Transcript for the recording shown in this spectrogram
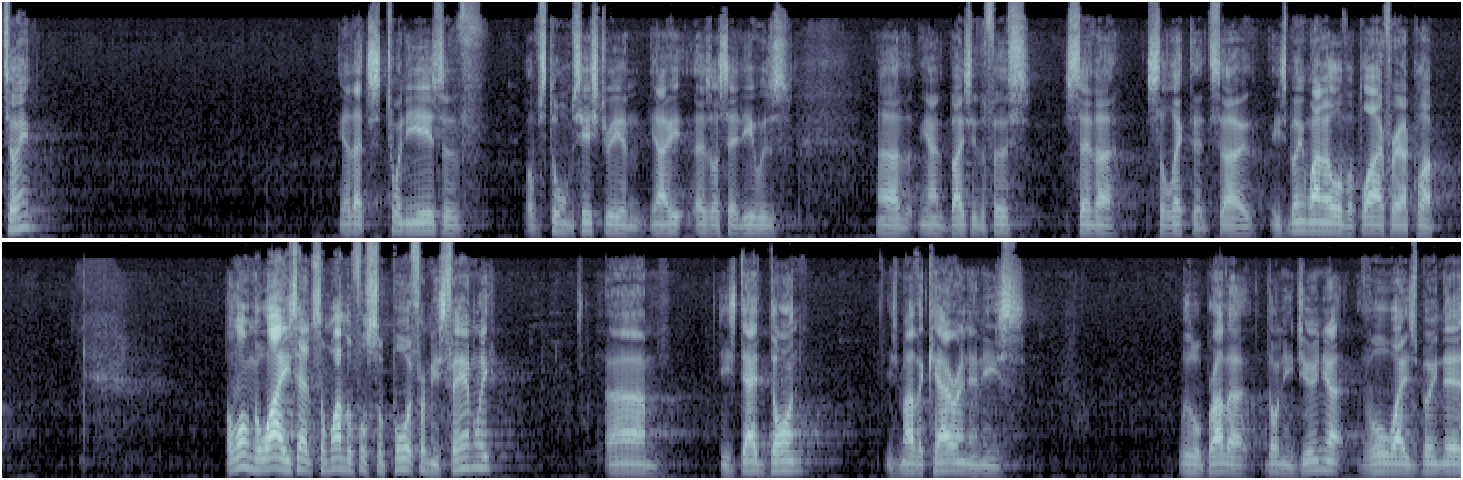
team. You know, that's 20 years of, of Storm's history, and you know, as I said, he was, uh, you know, basically the first centre selected. So he's been one hell of a player for our club. Along the way, he's had some wonderful support from his family. Um, his dad, Don, his mother Karen and his little brother Donny Jr. they've always been there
